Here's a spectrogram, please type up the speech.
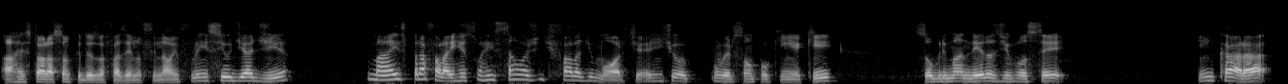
à restauração que Deus vai fazer no final influencia o dia a dia, mas para falar em ressurreição a gente fala de morte. A gente conversou um pouquinho aqui sobre maneiras de você encarar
